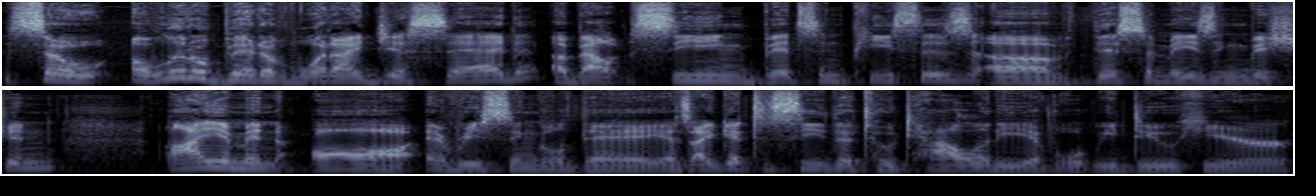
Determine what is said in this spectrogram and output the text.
So, a little bit of what I just said about seeing bits and pieces of this amazing mission. I am in awe every single day as I get to see the totality of what we do here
